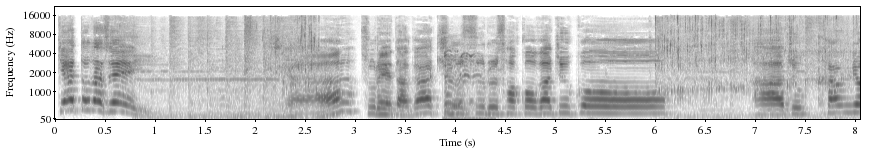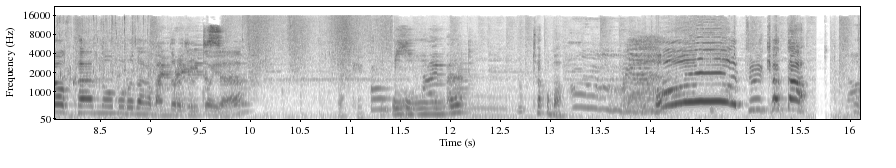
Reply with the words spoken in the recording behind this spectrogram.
깨또다세이! 자 술에다가 주스를 섞어가지고 아주 강력한 놈으로다가 만들어줄 거야. 오케이. 오오오 잠깐만. 오 들켰다! 어,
